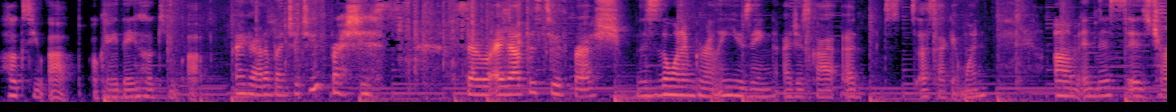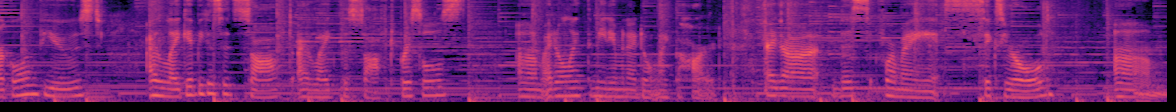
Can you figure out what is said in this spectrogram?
hooks you up, okay? They hook you up. I got a bunch of toothbrushes. So I got this toothbrush. This is the one I'm currently using. I just got a, a second one. Um, and this is charcoal infused. I like it because it's soft. I like the soft bristles. Um, I don't like the medium and I don't like the hard. I got this for my six-year-old um,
